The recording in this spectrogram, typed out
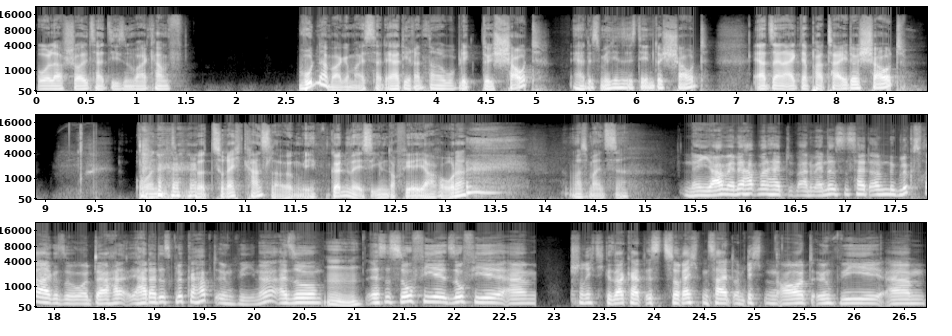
Olaf Scholz hat diesen Wahlkampf wunderbar gemeistert. Er hat die Rentnerrepublik durchschaut. Er hat das Mediensystem durchschaut. Er hat seine eigene Partei durchschaut. Und wird zu Recht Kanzler irgendwie. Gönnen wir es ihm doch vier Jahre, oder? Was meinst du? Naja, am Ende hat man halt, am Ende ist es halt eine Glücksfrage so. Und da hat, hat er das Glück gehabt irgendwie, ne? Also, Mhm. es ist so viel, so viel, ähm, schon richtig gesagt hat, ist zur rechten Zeit am richtigen Ort irgendwie ähm,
